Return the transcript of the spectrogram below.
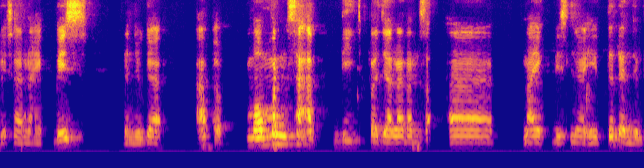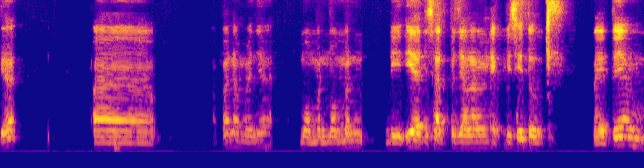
bisa naik bis dan juga apa momen saat di perjalanan eh, naik bisnya itu dan juga eh, apa namanya momen-momen di ya di saat perjalanan naik bis itu. Nah itu yang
